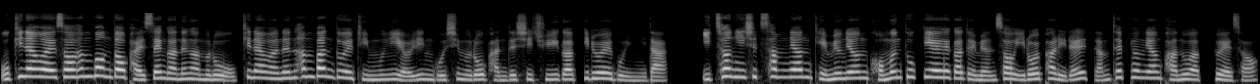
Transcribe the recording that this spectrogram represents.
오키나와에서 한 번 더 발생 가능하므로 오키나와는 한반도의 뒷문이 열린 곳이므로 반드시 주의가 필요해 보입니다. 2023년 개묘년 검은 토끼의 해가 되면서 1월 8일에 남태평양 바누아투에서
